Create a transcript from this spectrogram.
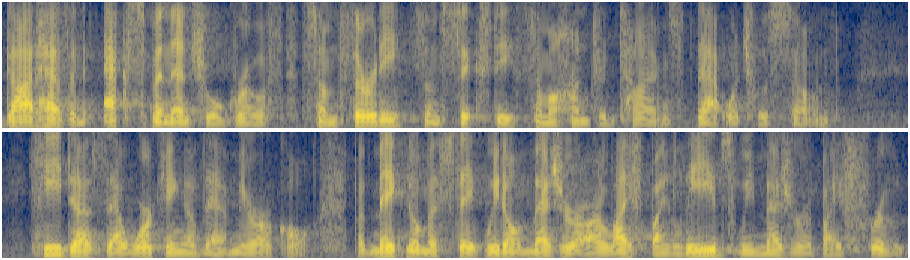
God has an exponential growth, some 30, some 60, some 100 times that which was sown. He does that working of that miracle. But make no mistake, we don't measure our life by leaves, we measure it by fruit.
